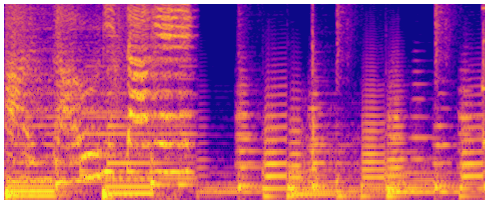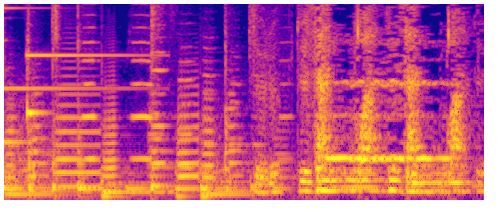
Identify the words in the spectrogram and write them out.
아름다운 이 땅에 두루 두산와 두산와 두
